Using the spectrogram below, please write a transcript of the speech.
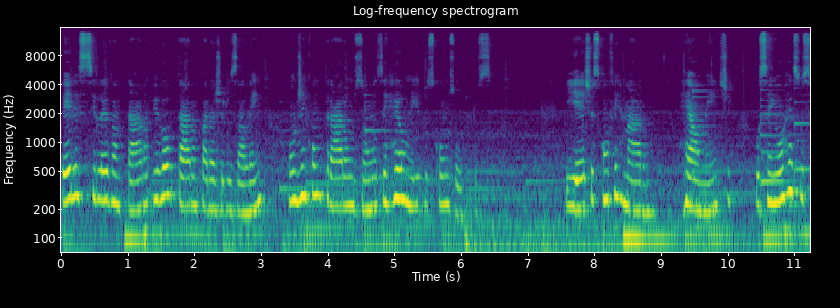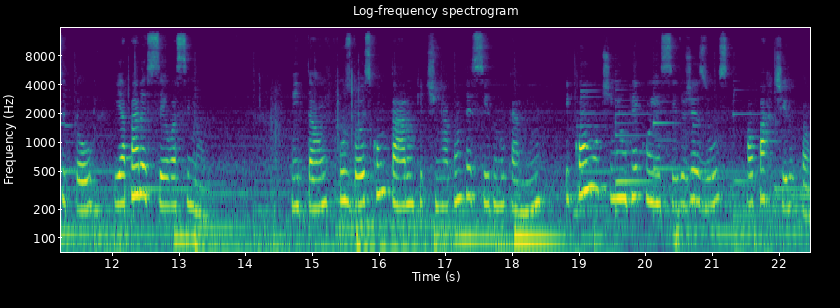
eles se levantaram e voltaram para Jerusalém, onde encontraram os onze reunidos com os outros. E estes confirmaram: realmente, o Senhor ressuscitou e apareceu a Simão. Então, os dois contaram o que tinha acontecido no caminho e como tinham reconhecido Jesus ao partir o pão.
